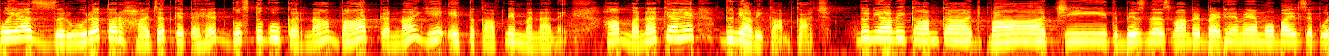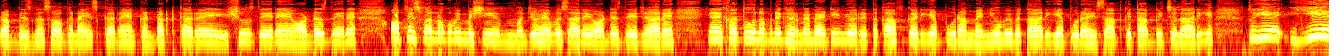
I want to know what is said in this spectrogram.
گویا ضرورت اور حاجت کے تحت گفتگو کرنا، بات کرنا یہ اعتقاف میں منع نہیں۔ ہاں منع کیا ہے؟ دنیاوی کام کاج۔ دنیاوی کام کاج بات چیت بزنس وہاں پہ بیٹھے ہوئے ہیں موبائل سے پورا بزنس آرگنائز کر رہے ہیں کنڈکٹ کر رہے ہیں ایشوز دے رہے ہیں آرڈرز دے رہے ہیں۔ آفس والوں کو بھی مشین جو ہے وہ سارے آرڈرز دے جا رہے ہیں۔ یا ایک خاتون اپنے گھر میں بیٹھی ہوئی اور اتقاف کر رہی ہے، پورا مینیو بھی بتا رہی ہے، پورا حساب کتاب بھی چلا رہی ہے۔ تو یہ یہ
